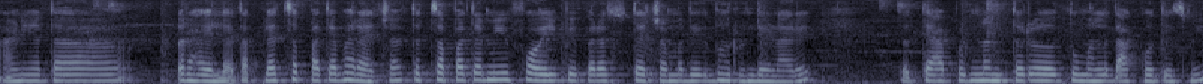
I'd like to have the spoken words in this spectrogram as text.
आणि आता राहिल्यात आपल्या चपात्या भरायच्या. तर चपात्या मी फॉईल पेपर असतो त्याच्यामध्ये भरून देणार आहे. तर त्या आपण नंतर तुम्हाला दाखवतेच मी.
